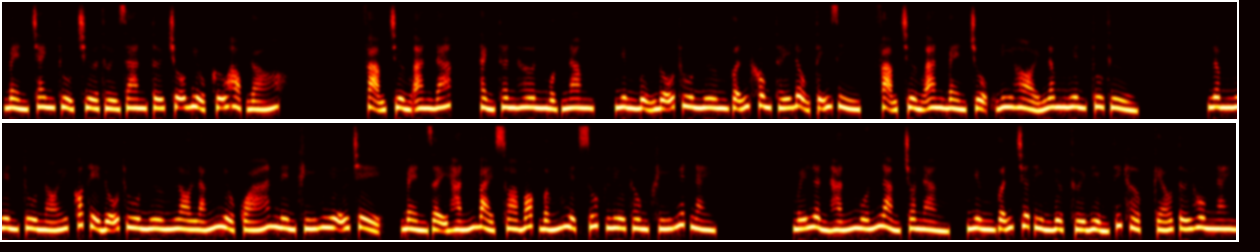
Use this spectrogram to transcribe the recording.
bèn tranh thủ chừa thời gian tới chỗ biểu cữu học đó. Phạm Trường An đáp, thành thân hơn một năm, nhưng bụng Đỗ Thu Nương vẫn không thấy động tĩnh gì, Phạm Trường An bèn trộm đi hỏi Lâm Nguyên Tu thử. Lâm Nguyên Tu nói có thể Đỗ Thu Nương lo lắng nhiều quá nên khí huyết ứ trệ, bèn dạy hắn bài xoa bóp bấm huyệt giúp lưu thông khí huyết này. Mấy lần hắn muốn làm cho nàng, nhưng vẫn chưa tìm được thời điểm thích hợp kéo tới hôm nay.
